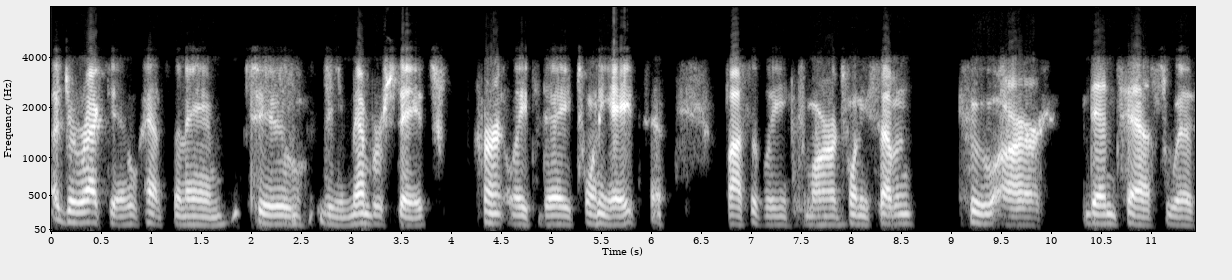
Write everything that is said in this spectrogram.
a directive, hence the name, to the member states, currently today 28, possibly tomorrow 27, who are then tasked with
